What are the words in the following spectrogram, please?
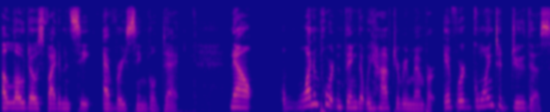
a low dose vitamin C every single day. Now, one important thing that we have to remember if we're going to do this,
